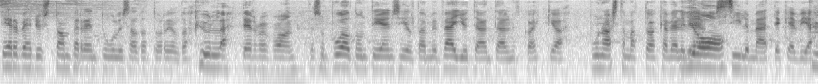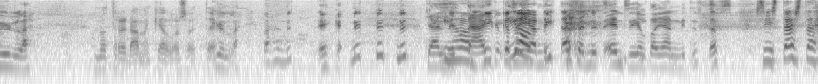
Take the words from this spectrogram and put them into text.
Tervehdys Tampereen tuuliselta torilta. Kyllä, terve vaan. Tässä on puoli tuntia ensi iltaa. Me väijytään täällä nyt kaikkia punastamattoa käveleviä Joo. silmää tekeviä Kyllä, Notre Damen kellonsoittajia. kyllä. Vähän nyt ehkä, nyt, nyt, nyt jännittää. Ihan pikkasen Ihan jännittää. pikkasen nyt ensi ilta jännitys tässä. Siis tästä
